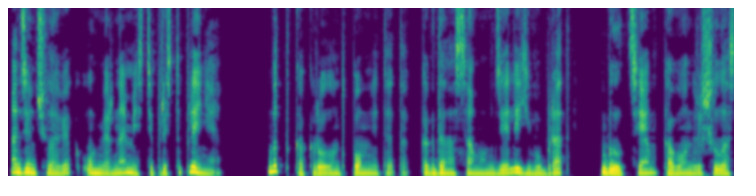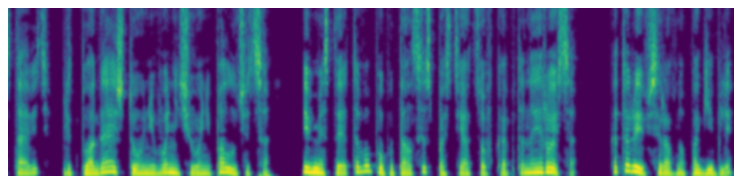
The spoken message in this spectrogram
один человек умер на месте преступления? Вот как Роланд помнит это, когда на самом деле его брат был тем, кого он решил оставить, предполагая, что у него ничего не получится, и вместо этого попытался спасти отцов Кэптона и Ройса, которые все равно погибли.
